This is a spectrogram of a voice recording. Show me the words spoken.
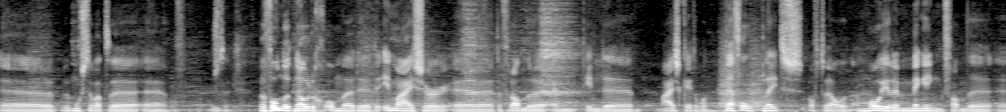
Eh, we moesten wat. eh, eh, of moesten, we vonden het nodig om eh, de, de eh, te veranderen en in de maisketel wat bevel plates, oftewel een, mooiere menging van, de, eh,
